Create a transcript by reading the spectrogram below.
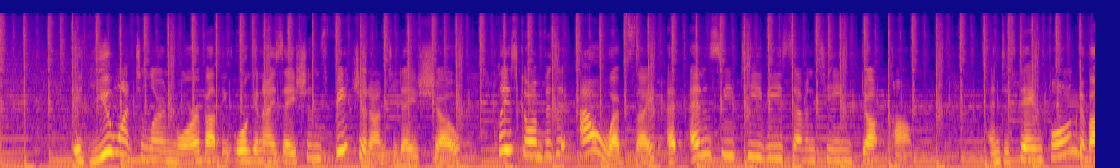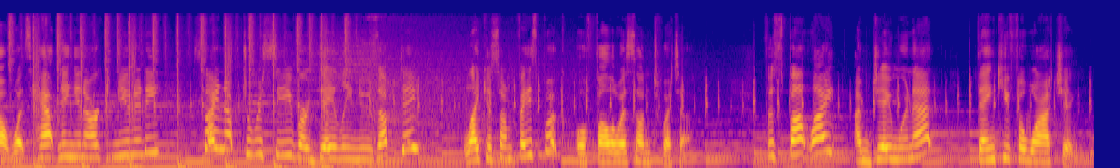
If you want to learn more about the organizations featured on today's show, please go and visit our website at nctv17.com. And to stay informed about what's happening in our community, sign up to receive our daily news update, like us on Facebook, or follow us on Twitter. For Spotlight, I'm Jane Wernette. Thank you for watching.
